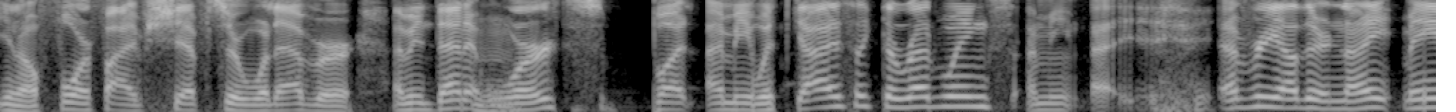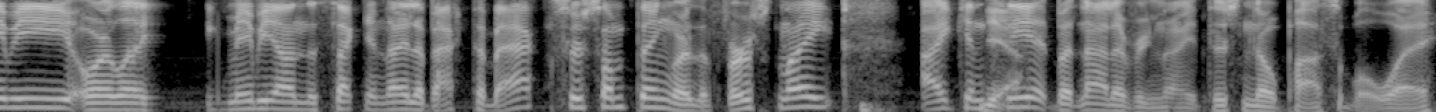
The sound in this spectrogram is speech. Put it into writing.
you know, four or five shifts or whatever, I mean, then it mm-hmm. works. But I mean, with guys like the Red Wings, I mean, every other night maybe, or like maybe on the second night of back to backs or something, or the first night, I can see it, but not every night. There's no possible way.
